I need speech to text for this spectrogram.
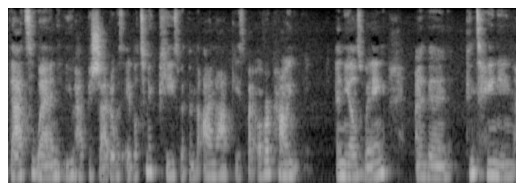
that's when you had Pashado was able to make peace within the Anunnakis by overpowering Enlil's wing and then containing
